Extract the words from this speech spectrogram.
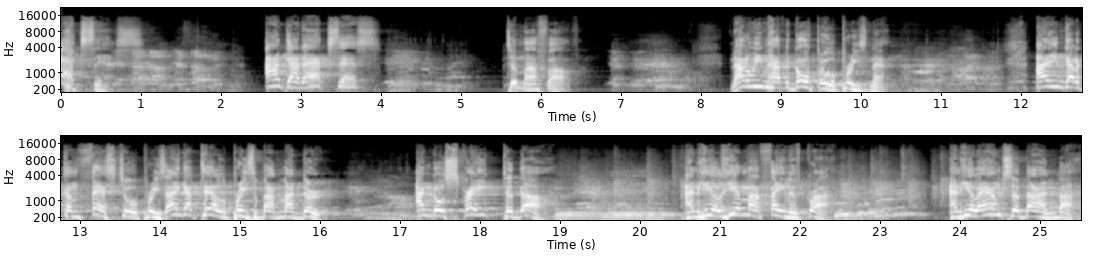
access. I got access to my Father. Now I don't even have to go through a priest now. I ain't got to confess to a priest. I ain't got to tell the priest about my dirt. I can go straight to God. And he'll hear my faintest cry. And he'll answer by and by.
